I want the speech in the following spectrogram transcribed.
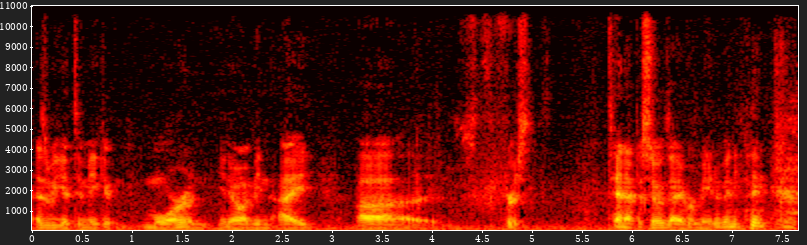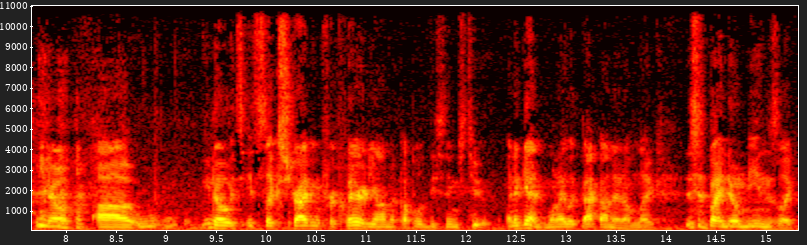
as we get to make it more and you know I mean I uh, first 10 episodes I ever made of anything. You know, uh, w- you know, it's it's like striving for clarity on a couple of these things too. And again, when I look back on it, I'm like, this is by no means like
